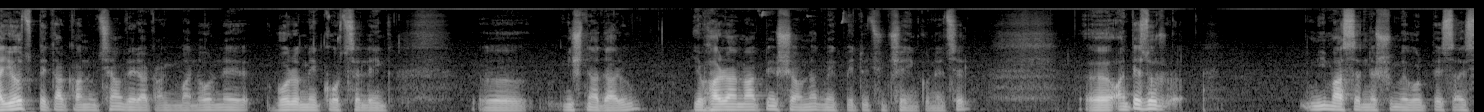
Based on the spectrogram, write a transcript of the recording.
հայոց պետականության վերականգնման օրն է, որը մենք կորցել ենք միջնադարում եւ հարյուրամյակներ շարունակ մենք պետություն չէինք ունեցել այնպես որ մի մասը նշում է որպես այս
